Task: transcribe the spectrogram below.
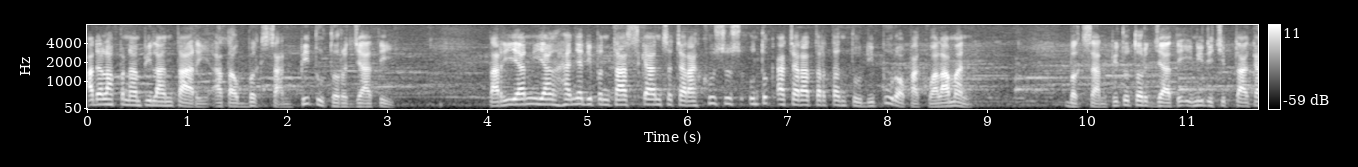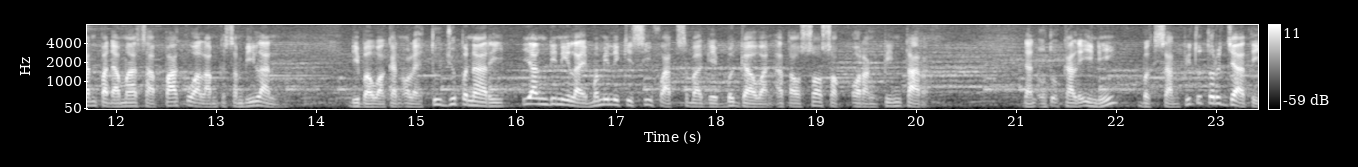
adalah penampilan tari atau beksan pitutur jati. Tarian yang hanya dipentaskan secara khusus untuk acara tertentu di Puro Pakualaman. Beksan pitutur jati ini diciptakan pada masa Pakualam ke-9. Dibawakan oleh tujuh penari yang dinilai memiliki sifat sebagai begawan atau sosok orang pintar. Dan untuk kali ini, Beksan Pitutur Jati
